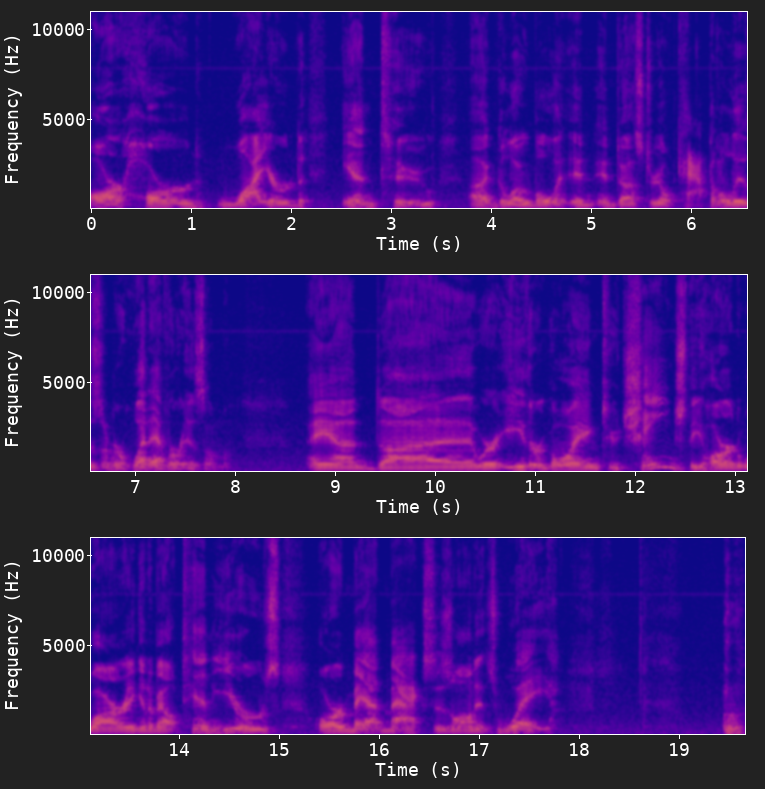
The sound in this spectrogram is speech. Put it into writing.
are hardwired into uh, global in, industrial capitalism or whateverism. And uh, we're either going to change the hardwiring in about 10 years or Mad Max is on its way.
